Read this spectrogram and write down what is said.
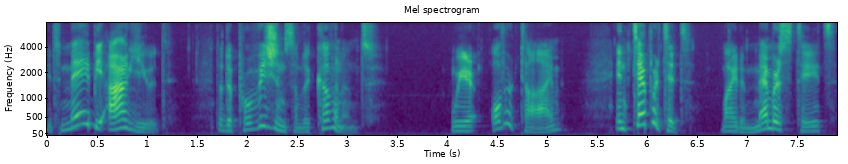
it may be argued that the provisions of the covenant were, over time, interpreted by the member states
